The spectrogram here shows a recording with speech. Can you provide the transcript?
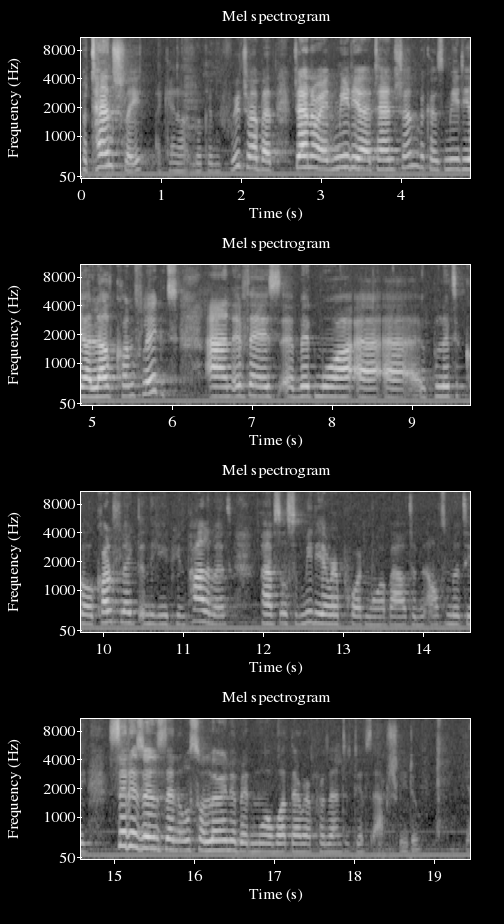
potentially, I cannot look in the future, but generate media attention because media love conflict. And if there's a bit more uh, uh, political conflict in the European Parliament, perhaps also media report more about it, and ultimately citizens then also learn a bit more what their representatives actually do. Yeah.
